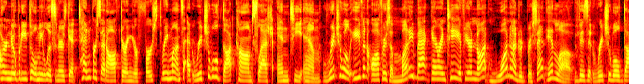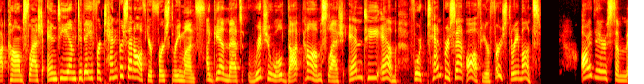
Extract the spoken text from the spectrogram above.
Our Nobody Told Me listeners get 10% off during your first three months at ritual.com slash NTM. Ritual even offers a money back guarantee if you're not 100% in love. Visit ritual.com slash NTM today for 10% off your first three months. Again, that's ritual.com slash NTM for 10% 10% off your first three months. Are there some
